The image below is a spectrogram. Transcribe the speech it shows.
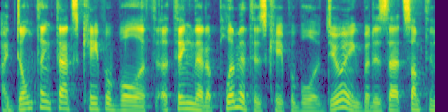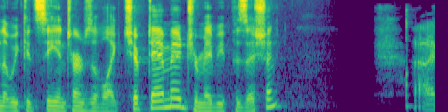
I don't think that's capable of a thing that a Plymouth is capable of doing, but is that something that we could see in terms of like chip damage or maybe position? I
